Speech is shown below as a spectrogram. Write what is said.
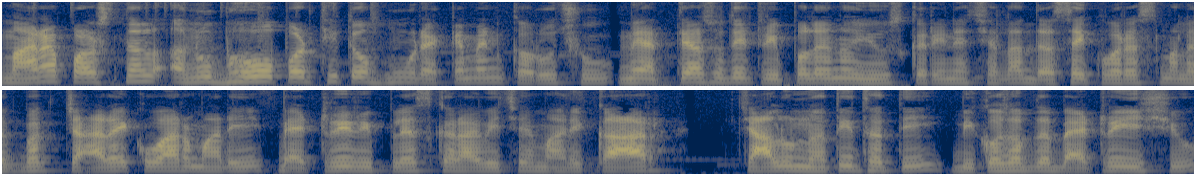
મારા પર્સનલ અનુભવો પરથી તો હું રેકમેન્ડ કરું છું. મેં અત્યાર સુધી ટ્રિપલ એનો યુઝ કરીને છેલ્લા દસેક વર્ષમાં લગભગ ચારેક વાર મારી બેટરી રિપ્લેસ કરાવી છે. મારી કાર ચાલુ નહોતી થતી because of the battery issue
